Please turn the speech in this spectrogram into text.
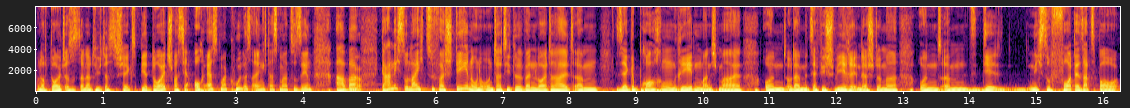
Und auf Deutsch ist es dann natürlich das Shakespeare Deutsch, was ja auch erstmal cool ist, eigentlich das mal zu sehen. Aber ja. gar nicht so leicht zu verstehen ohne Untertitel, wenn Leute halt ähm, sehr gebrochen reden manchmal und oder mit sehr viel Schwere in der Stimme und ähm, dir nicht sofort der Satzbau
